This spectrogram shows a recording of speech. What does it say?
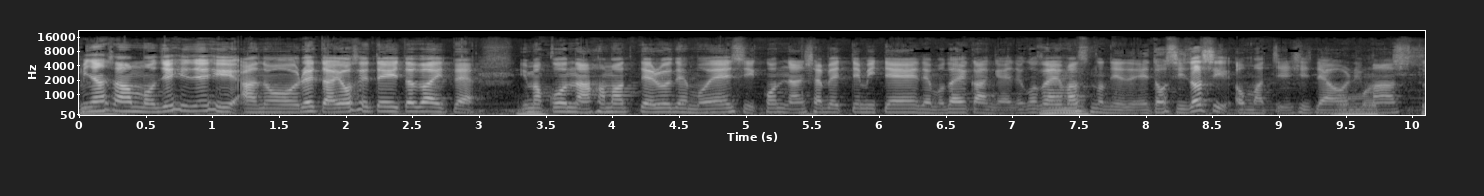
皆さんんもぜひぜひあのレター寄せていただいて今こんなんハマってるでもええしこんなん喋ってみてでも大歓迎でございますので、どしどしお待ちしております。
